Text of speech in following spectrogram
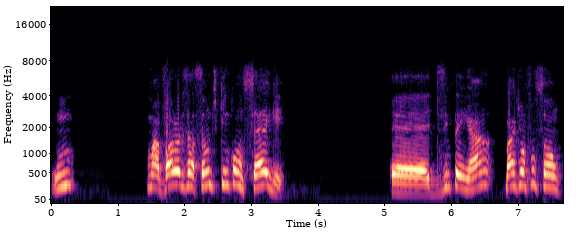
um, uma valorização de quem consegue é, desempenhar mais de uma função.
